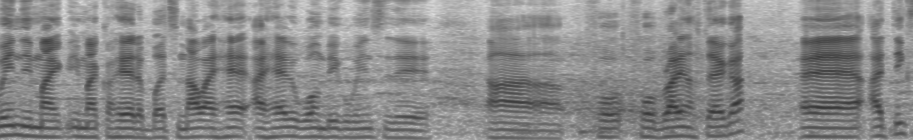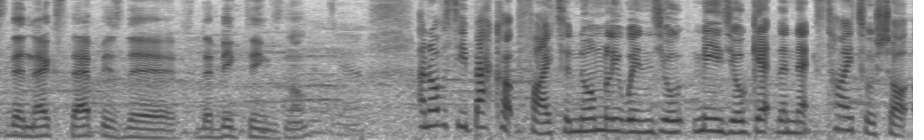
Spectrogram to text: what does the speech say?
win in my in my career, but now I have I have one big win uh, for for Brian Ortega. Uh, I think the next step is the the big things, no. And obviously, backup fighter normally wins your means you'll get the next title shot.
